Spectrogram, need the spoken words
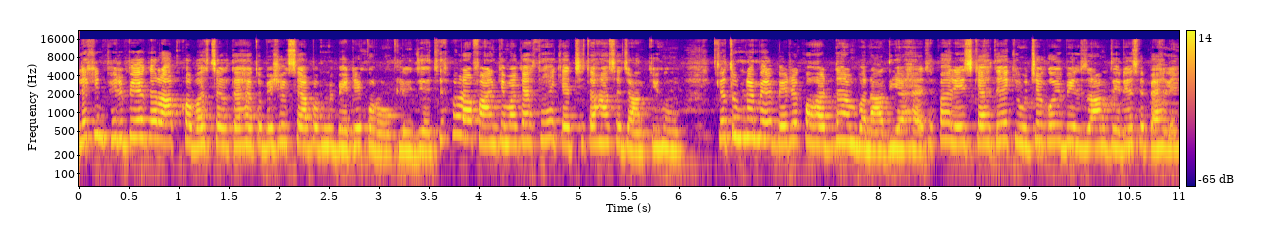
लेकिन फिर भी अगर आपका बस चलता है तो बेशक से आप अपने बेटे को रोक लीजिए, जिस पर अफ़ान की माँ कहती है कि अच्छी तरह से जानती हूँ कि तुमने मेरे बेटे को हर धर्म बना दिया है। जिस पर रीज कहते हैं कि मुझे कोई भी इल्ज़ाम देने से पहले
